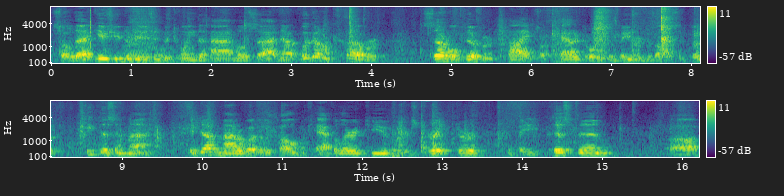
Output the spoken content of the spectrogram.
So that gives you division between the high and low side. Now, we're going to cover several different types or categories of metering devices, but keep this in mind. It doesn't matter whether we call them a capillary tube, a restrictor, a piston, uh,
